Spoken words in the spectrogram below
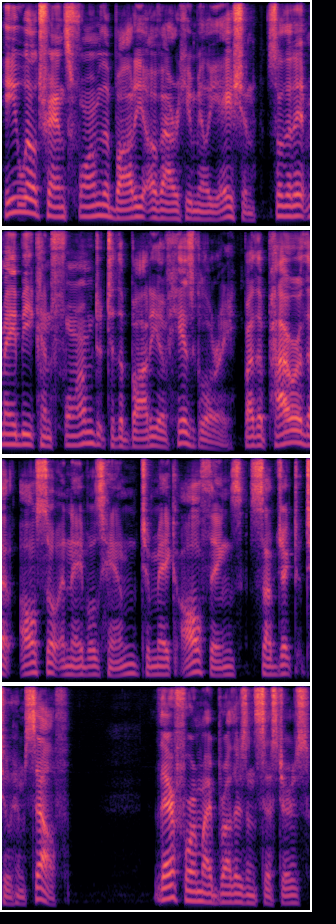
He will transform the body of our humiliation so that it may be conformed to the body of His glory, by the power that also enables Him to make all things subject to Himself. Therefore, my brothers and sisters,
